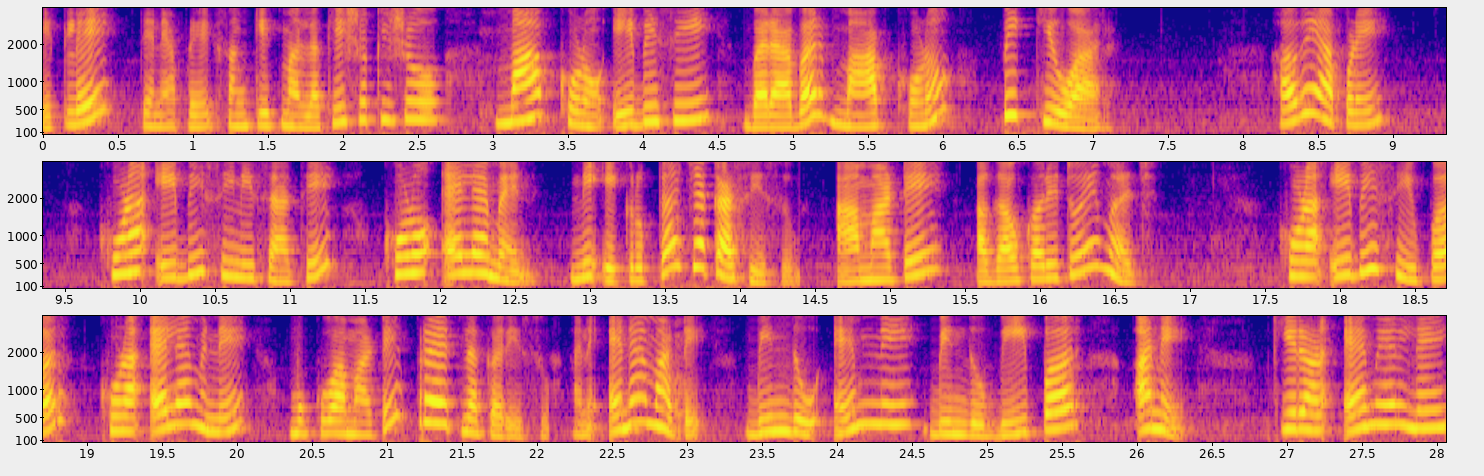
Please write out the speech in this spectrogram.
એટલે તેને આપણે એક સંકેતમાં લખી શકીશું, માપ ખૂણો એબીસી બરાબર માપ ખૂણો પીક્યુઆર હવે આપણે ખૂણા એબીસીની સાથે ખૂણો એલેમેન્ટની એકરૂપતા ચકાસીશું. આ માટે અગાઉ કર્યું તો એમ જ. ખૂણા એબીસી પર ખૂણા એલેમને મૂકવા માટે પ્રયત્ન કરીશું. અને એના માટે બિંદુ એમને બિંદુ બી પર અને કિરણ એમ એલને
